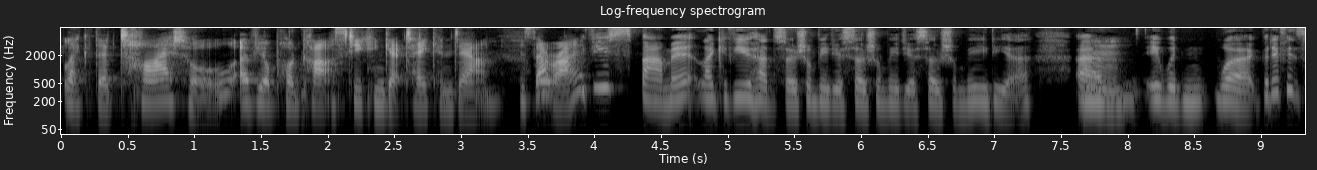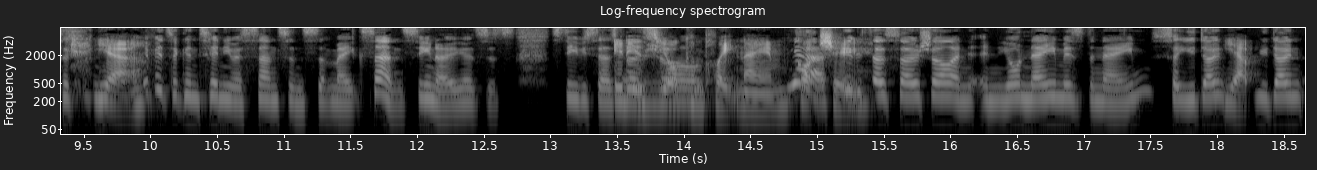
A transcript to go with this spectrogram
like the title of your podcast, you can get taken down. Is that right? If you spam it, like if you had social media, social media, social media, um, mm. it wouldn't work. But if it's a yeah, if it's a continuous sentence that makes sense, you know, it's just, Stevie says it social, is your complete name. Yeah, Got you. Stevie says social, and, and your name is the name, so you don't yep. you don't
